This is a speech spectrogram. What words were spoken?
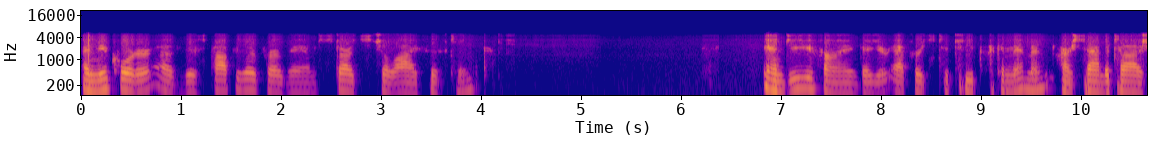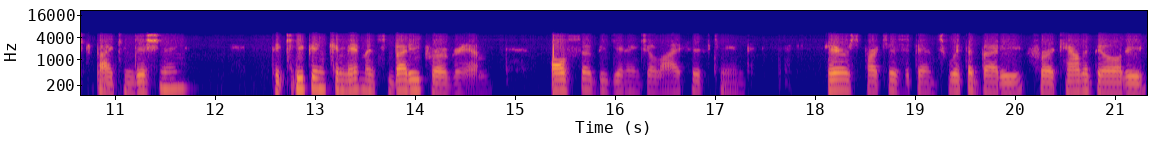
A new quarter of this popular program starts July 15th. And do you find that your efforts to keep a commitment are sabotaged by conditioning? The Keeping Commitments Buddy program, also beginning July 15th, pairs participants with a buddy for accountability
